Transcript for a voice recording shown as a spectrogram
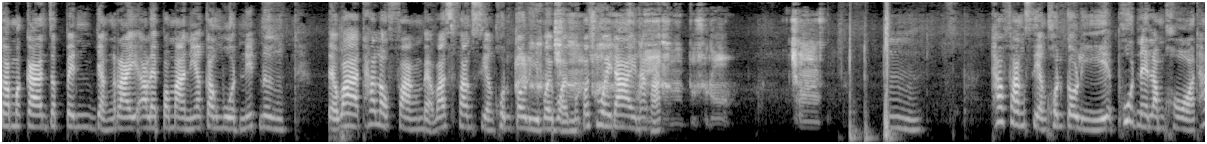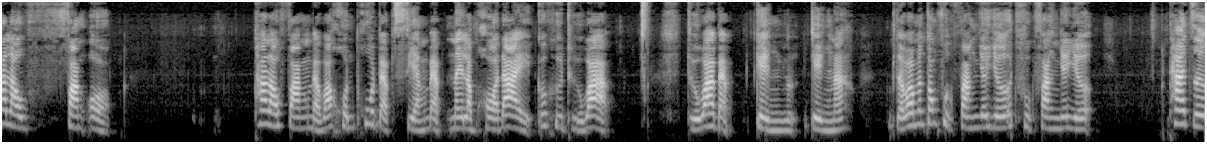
กรรมการจะเป็นอย่างไรอะไรประมาณนี้กังวลนิดนึง แต่ว่าถ้าเราฟังแบบว่าฟังเสียงคนเกาหลีบ่อยๆ มันก็ช่วยได้นะคะอืมถ้าฟังเสียงคนเกาหลีพูดในลำคอ ถ้าเราฟังออก ถ้าเราฟังแบบว่าคนพูดแบบเสียงแบบในลำคอได้ก็คือถือว่า ถือว่าแบบเก่งเก่งนะแต่ว่ามันต้องฝึกฟังเยอะๆฝึกฟังเยอะๆ ถ้าเจอ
